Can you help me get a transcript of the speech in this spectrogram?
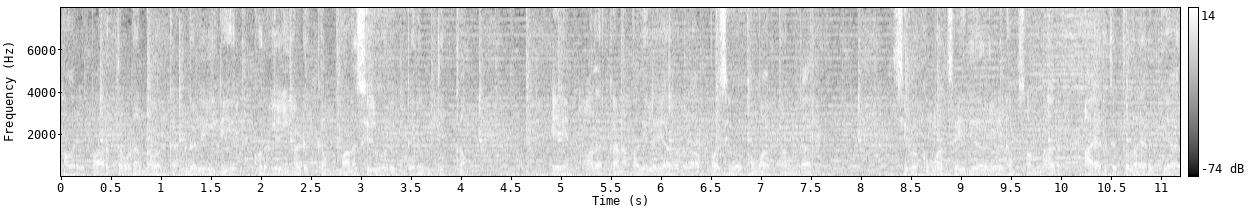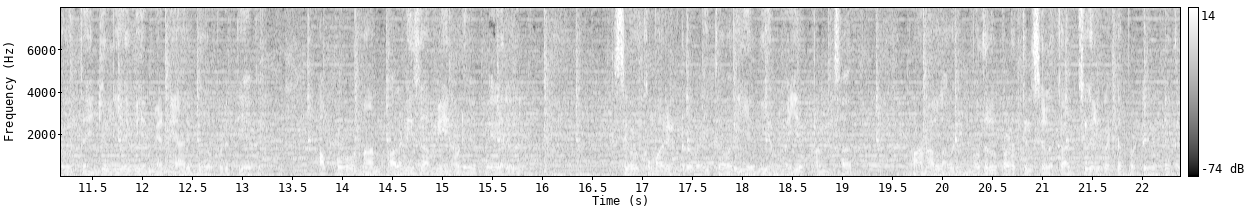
அவரை பார்த்தவுடன் அவர் கண்களில் நீர் குரலில் நடுக்கம் மனசில் ஒரு பெரும் துக்கம். ஏன்? அதற்கான பதிலை அவரது அப்பா சிவகுமார் தந்தார். சிவகுமார் செய்தியாளர்களிடம் சொன்னார் ஆயிரத்தி தொள்ளாயிரத்தி அறுபத்தைந்தில் ஏவிஎம் என்னை அறிமுகப்படுத்தியது. அப்போது நான் பழனிசாமி என்னுடைய பெயரை சிவகுமார் என்று வைத்தவர் ஏவிஎம் ஐயப்பன் சார். ஆனால் அவரின் முதல் படத்தில் சில காட்சிகள் வெட்டப்பட்டு விட்டது.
